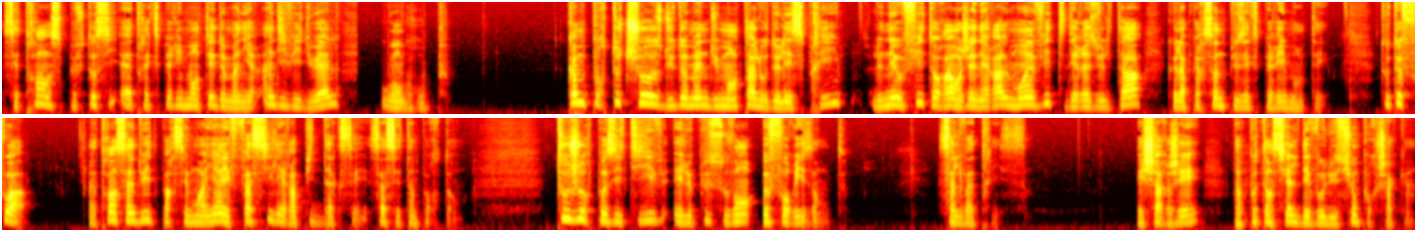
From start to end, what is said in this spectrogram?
Ces trans peuvent aussi être expérimentées de manière individuelle ou en groupe. Comme pour toute chose du domaine du mental ou de l'esprit, le néophyte aura en général moins vite des résultats que la personne plus expérimentée. Toutefois, la transe induite par ces moyens est facile et rapide d'accès, ça c'est important toujours positive et le plus souvent euphorisante, salvatrice, et chargée d'un potentiel d'évolution pour chacun.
